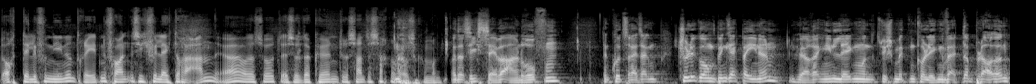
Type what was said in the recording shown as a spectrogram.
auch telefonieren und reden, freunden sich vielleicht auch an, ja, oder so. Also da können interessante Sachen rauskommen. Oder sich selber anrufen, dann kurz rein sagen, Entschuldigung, bin gleich bei Ihnen, Hörer hinlegen und zwischen mit den Kollegen weiter plaudern.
